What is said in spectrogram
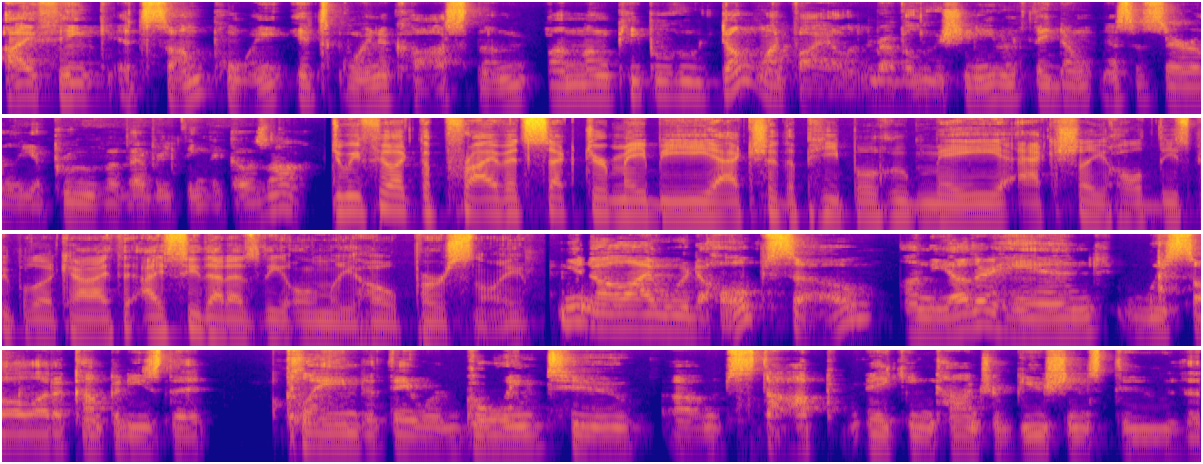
I think at some point it's going to cost them among people who don't want violent revolution, even if they don't necessarily approve of everything that goes on. Do we feel like the private sector may be actually the people who may actually hold these people to account? I, th- I see that as the only hope personally. You know, I would hope so. On the other hand, we saw a lot of companies that claimed that they were going to um, stop making contributions to the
